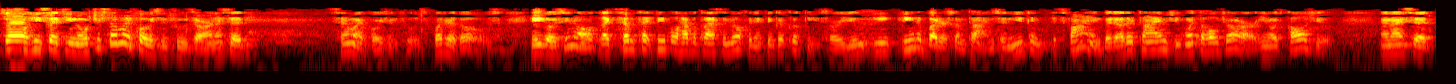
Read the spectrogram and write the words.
So he said, you know what your semi-poison foods are? And I said, semi-poison foods. What are those? And he goes, you know, like some people have a glass of milk and they think of cookies, or you eat peanut butter sometimes, and you can, it's fine. But other times you want the whole jar. You know, it calls you. And I said,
